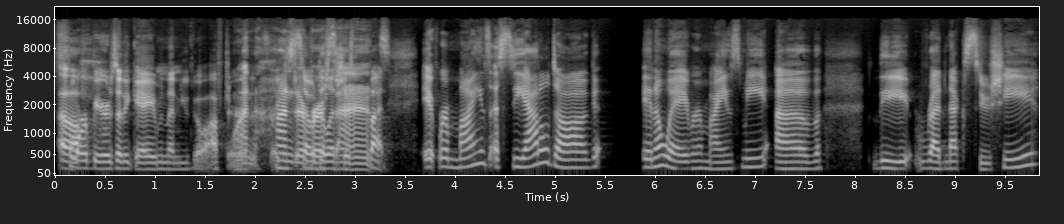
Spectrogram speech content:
four Oh. beers in a game and then you go after. it. It's, like, so delicious. But it reminds a Seattle dog in a way reminds me of the redneck sushi,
